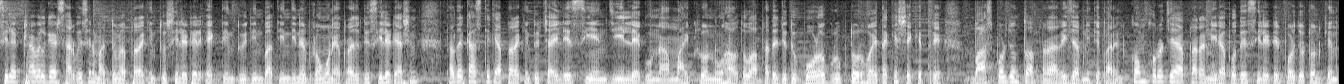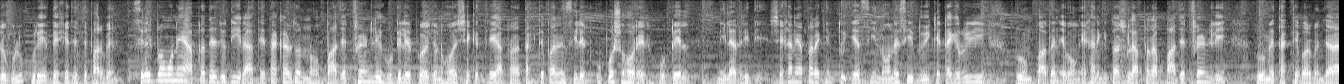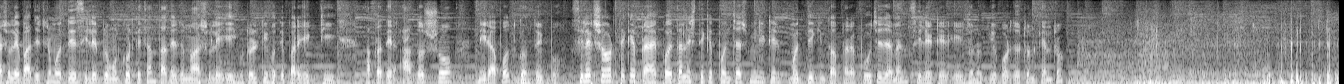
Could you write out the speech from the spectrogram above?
সিলেট ট্রাভেল গাইড সার্ভিসের মাধ্যমে আপনারা কিন্তু সিলেটের একদিন, দুই দিন বা তিন দিনের ভ্রমণে আপনারা যদি সিলেটে আসেন, তাদের কাছ থেকে আপনারা কিন্তু চাইলে সিএনজি লেগুনা মাইক্রো নুহা অথবা আপনাদের যদি বড় গ্রুপ ট্যুর হয়ে থাকে, সেক্ষেত্রে বাস পর্যন্ত আপনারা রিজার্ভ নিতে পারেন। কম খরচে আপনারা নিরাপদে সিলেটের পর্যটন কেন্দ্রগুলো ঘুরে দেখে যেতে পারবেন। সিলেট ভ্রমণে আপনাদের যদি রাতে থাকার জন্য বাজেট ফ্রেন্ডলি হোটেলের প্রয়োজন হয়, সেক্ষেত্রে আপনারা থাকতে পারেন সিলেট উপশহরের হোটেল নীলাদ্রিতে। সেখানে আপনারা কিন্তু এসি নন এসি দুই ক্যাটাগরি রুম পাবেন এবং এখানে কিন্তু আসলে আপনারা বাজেট ফ্রেন্ডলি রুমে থাকতে পারবেন। যারা আসলে বাজেটের মধ্যে সিলেট ভ্রমণ করতে চান, তাদের জন্য আসলে এই হোটেলটি হতে পারে একটি আপনাদের আদর্শ, নিরাপদ গন্তব্য। সিলেট শহর থেকে প্রায় পঁয়তাল্লিশ থেকে পঞ্চাশ মিনিটের মধ্যে কিন্তু আপনারা পৌঁছে যাবেন সিলেটের এই জনপ্রিয় পর্যটন কেন্দ্র।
